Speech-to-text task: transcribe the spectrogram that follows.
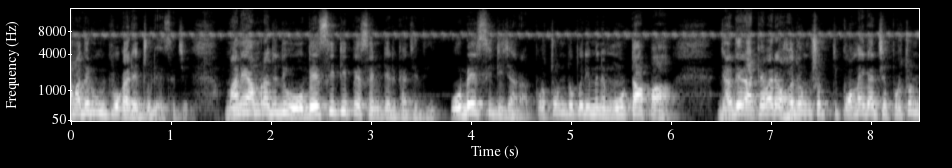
আমাদের উপকারে চলে এসেছে। মানে আমরা যদি ওবেসিটি পেশেন্টের কাছে দিই ওবেসিটি যারা, প্রচণ্ড পরিমাণে মোটাপা যাদের একেবারে হজম শক্তি কমে গেছে, প্রচণ্ড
